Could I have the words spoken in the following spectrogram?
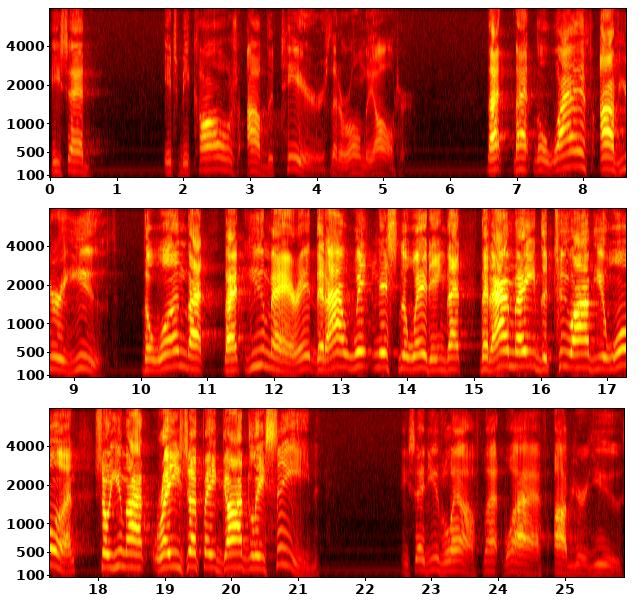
he said, It's because of the tears that are on the altar. That, that the wife of your youth, the one that, that you married, that I witnessed the wedding, that that I made the two of you one so you might raise up a godly seed. He said, You've left that wife of your youth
